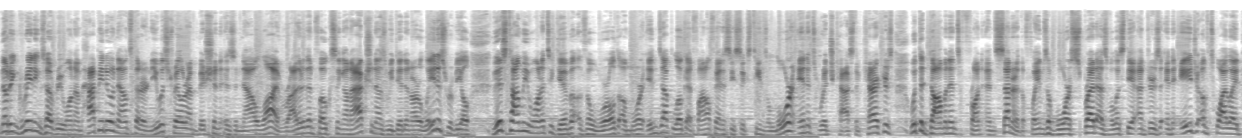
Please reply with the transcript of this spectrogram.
noting, Greetings everyone, I'm happy to announce that our newest trailer Ambition is now live. Rather than focusing on action as we did in our latest reveal, this time we wanted to give the world a more in-depth look at Final Fantasy XVI's lore and its rich cast of characters, with the dominant front and center. The flames of war spread as Valisthea enters an age of twilight.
